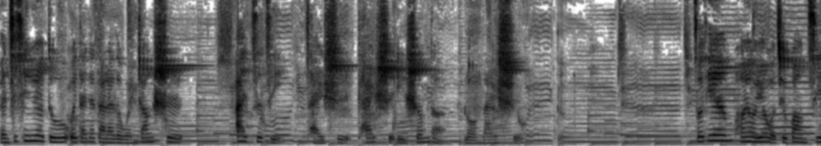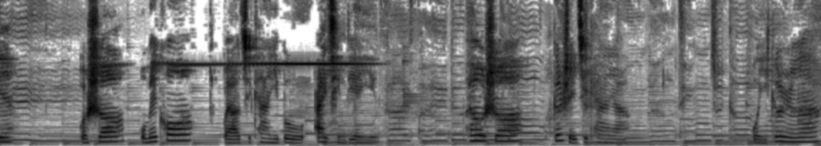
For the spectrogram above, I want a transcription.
本期轻阅读为大家带来的文章是《爱自己才是开始一生的》。罗曼史。昨天朋友约我去逛街，我说我没空哦，我要去看一部爱情电影。朋友说跟谁去看呀？我一个人啊。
